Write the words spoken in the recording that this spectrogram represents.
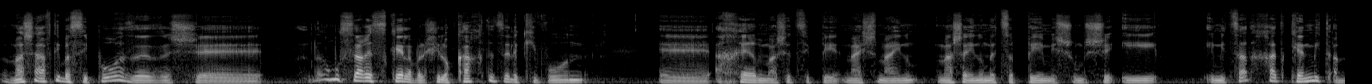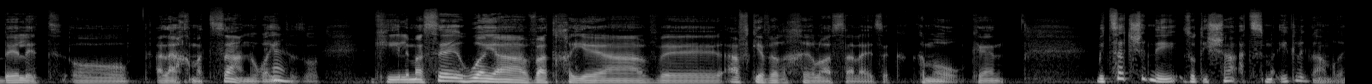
מה שאהבתי בסיפור הזה זה ש... לא מוסר השכל, אבל שהיא לוקחת את זה לכיוון אה, אחר ממה שציפי, מה, מה שהיינו מצפים, משום שהיא מצד אחד כן מתאבלת, או על ההחמצה הנוראית כן. הזאת. כי למעשה הוא היה אהבת חייה, ואף גבר אחר לא עשה לה את זה כמוהו, כן? מצד שני, זאת אישה עצמאית לגמרי,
